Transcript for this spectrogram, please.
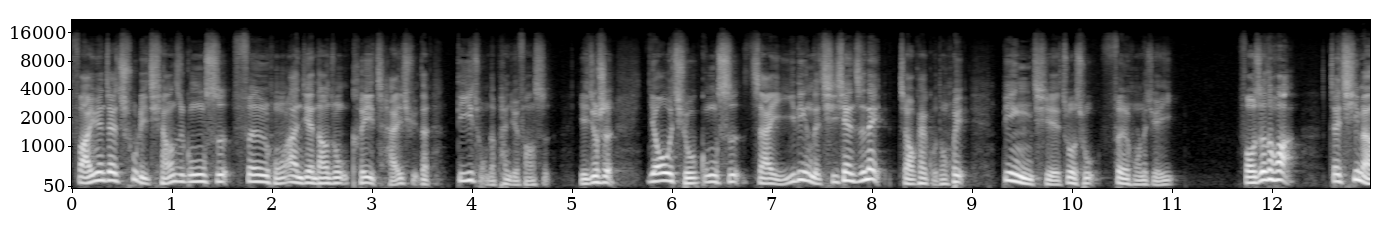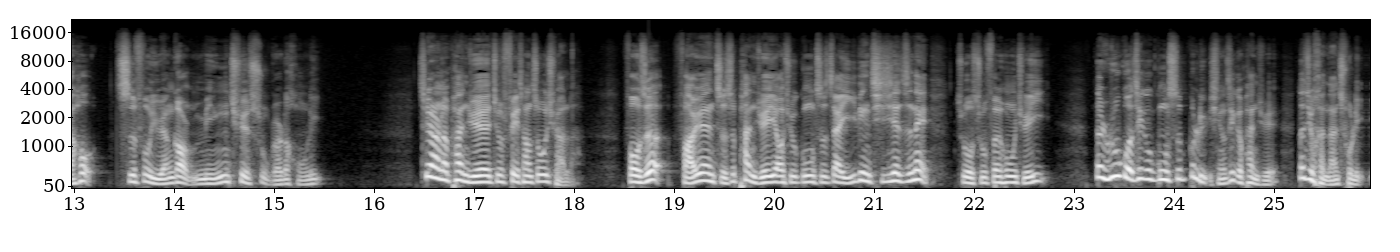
法院在处理强制公司分红案件当中可以采取的第一种的判决方式，也就是要求公司在一定的期限之内召开股东会，并且做出分红的决议，否则的话，在期满后支付原告明确数额的红利。这样的判决就非常周全了。否则，法院只是判决要求公司在一定期限之内做出分红决议，那如果这个公司不履行这个判决，那就很难处理。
